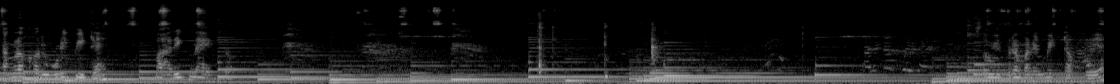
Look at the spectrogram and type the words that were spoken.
चांगलं खरबुडी पीठ आहे. बारीक नाही मीठ टाकूया.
